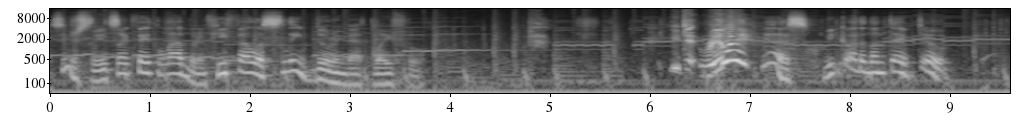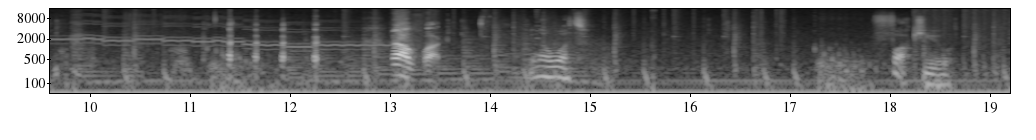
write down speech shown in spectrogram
God. Seriously, it's like Fatal Labyrinth. He fell asleep during that playthrough. He did really? Yes, we got it on tape too. Oh fuck. You know what? Fuck you.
